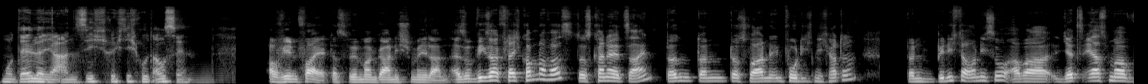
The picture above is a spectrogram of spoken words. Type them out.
Modelle ja an sich richtig gut aussehen. Auf jeden Fall, das will man gar nicht schmälern. Also, wie gesagt, vielleicht kommt noch was, das kann ja jetzt sein. Dann, dann, das war eine Info, die ich nicht hatte. Dann bin ich da auch nicht so. Aber jetzt erstmal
